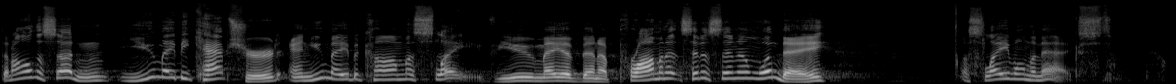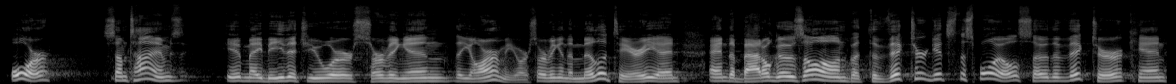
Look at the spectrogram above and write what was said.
then all of a sudden you may be captured and you may become a slave. You may have been a prominent citizen on one day, a slave on the next. Or sometimes it may be that you were serving in the army or serving in the military and, and the battle goes on, but the victor gets the spoils, so the victor can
